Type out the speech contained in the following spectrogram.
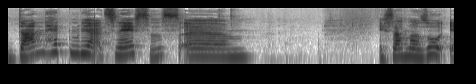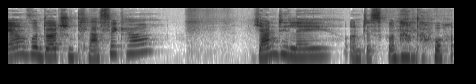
Dann hätten wir als nächstes, ähm, ich sag mal so, irgendwo einen deutschen Klassiker. Jan Delay und Disco Number One.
